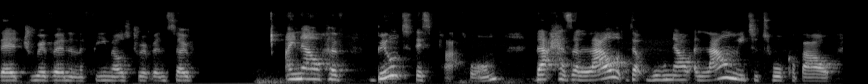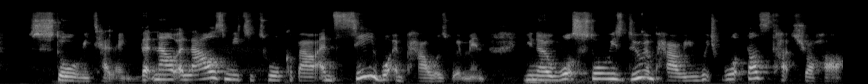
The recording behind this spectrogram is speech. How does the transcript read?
they're driven and the female's driven. So I now have built this platform that has allowed that will now allow me to talk about storytelling that now allows me to talk about and see what empowers women. You know what stories do empower you which what does touch your heart.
